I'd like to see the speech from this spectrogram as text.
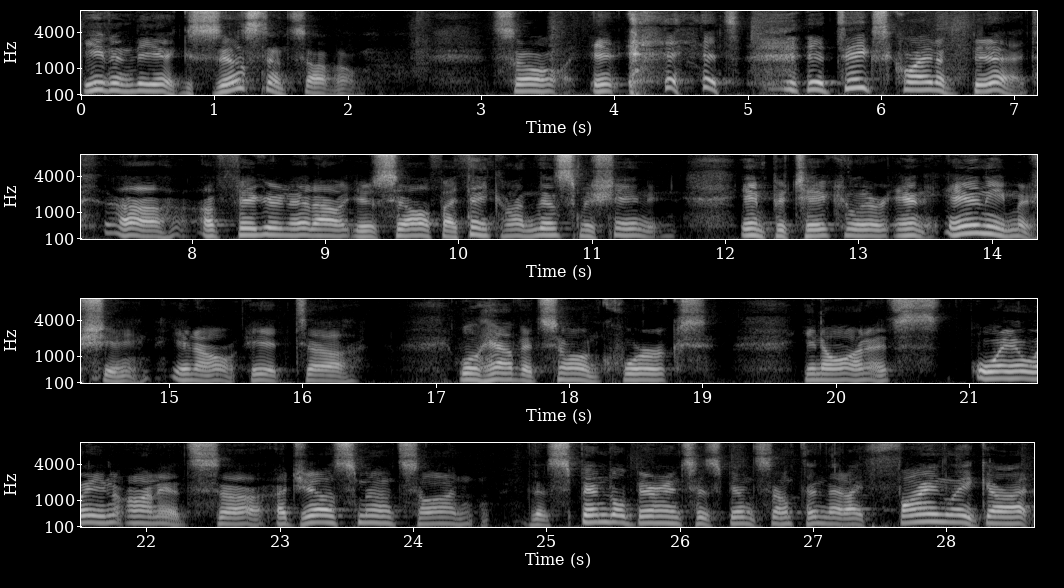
even the existence of them. So it it, it takes quite a bit uh, of figuring it out yourself. I think on this machine, in particular, in any machine, you know, it uh, will have its own quirks, you know, on its oiling, on its uh, adjustments, on the spindle bearings has been something that I finally got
